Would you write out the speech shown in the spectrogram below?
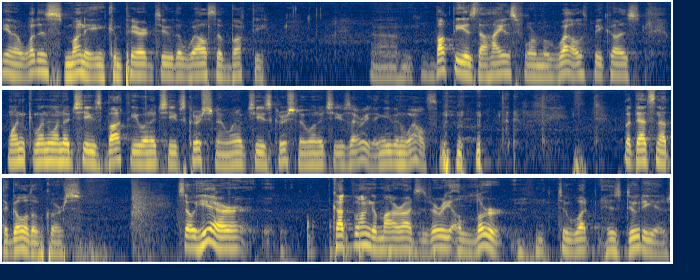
you know, what is money compared to the wealth of bhakti? Uh, bhakti is the highest form of wealth because one, when one achieves bhakti, one achieves Krishna. One achieves Krishna, one achieves everything, even wealth. but that's not the goal, of course. So here, Khatvanga Maharaj is very alert to what his duty is.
